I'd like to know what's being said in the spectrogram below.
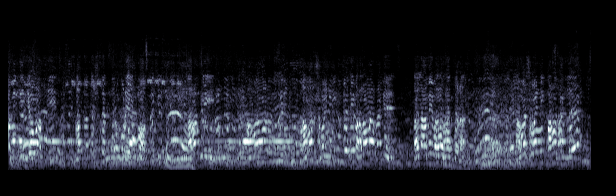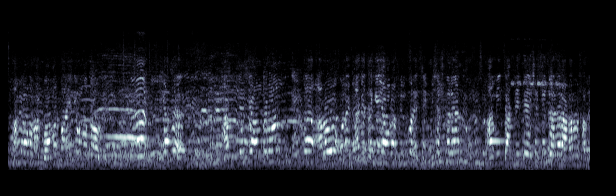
আমি নিজেও আছি, আপনাদের সাথে পুরোপুরি একমত। কারণ কি? আমার আমার সৈনিক যদি ভালো না থাকে তাহলে আমি ভালো থাকব না। আমার সৈনিক ভালো থাকলে আমি ভালো থাকব, আমার বাহিনী উন্নত হবে। ঠিক আছে? আজকের যে আন্দোলন, এইটা আরও অনেক আগে থেকেই আমরা ফিল করেছি। বিশেষ করে আমি চাকরিতে এসেছি দু হাজার আঠারো সালে।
